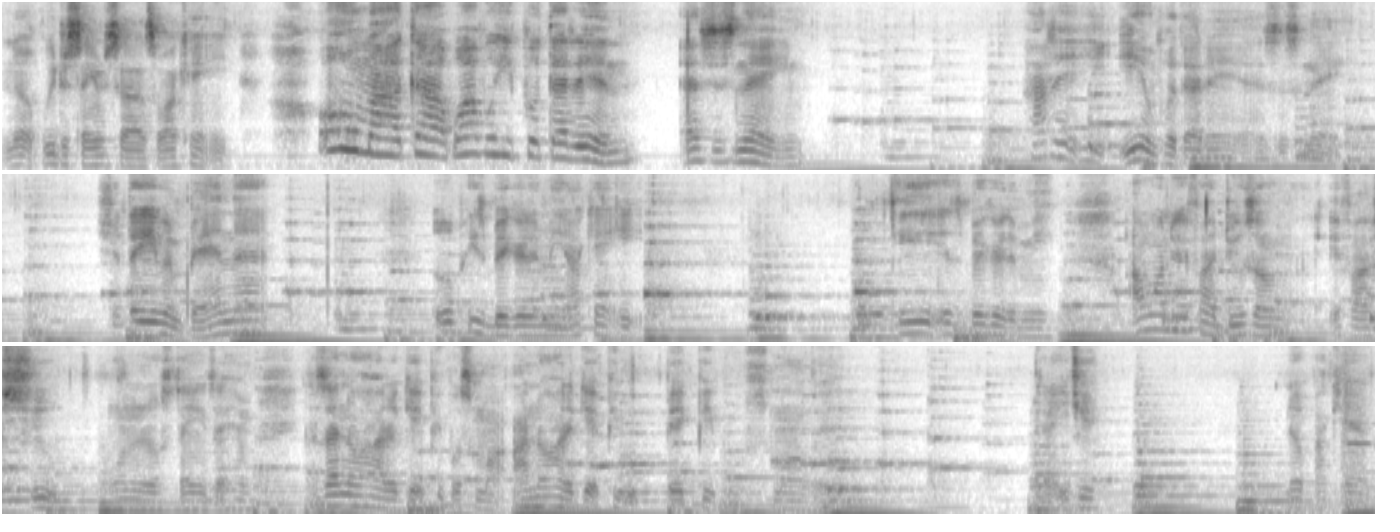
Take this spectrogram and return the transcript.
Nope, we the same size, so I can't eat. Oh my god, why would he put that in as his name? How did he even put that in as his name? Should they even ban that? Oop, he's bigger than me. I can't eat. He is bigger than me. I wonder if I do something, if I shoot one of those things at him. Because I know how to get people small. I know how to get people, big people smaller. Can I eat you? Nope, I can't.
